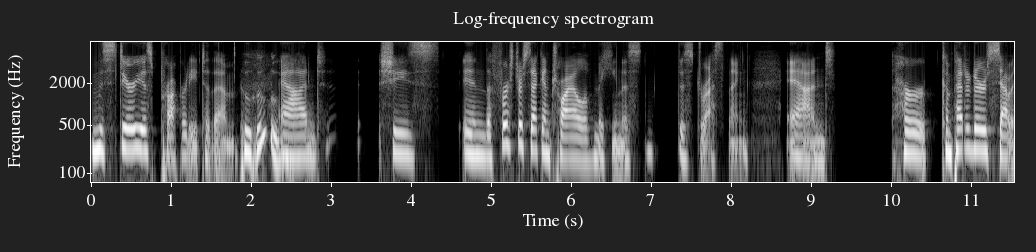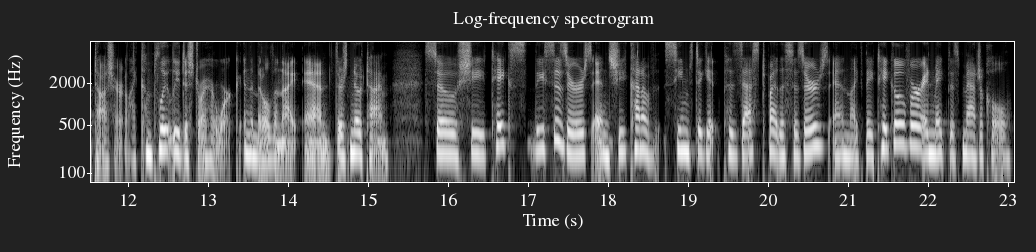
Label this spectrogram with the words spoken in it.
mysterious property to them Hoo-hoo. and she's in the first or second trial of making this this dress thing. And her competitors sabotage her like completely destroy her work in the middle of the night and there's no time. So she takes these scissors and she kind of seems to get possessed by the scissors and like they take over and make this magical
